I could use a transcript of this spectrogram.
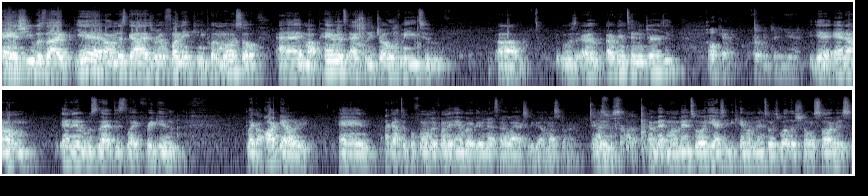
And she was like, "Yeah, um, this guy is real funny. Can you put him on?" So I had my parents actually drove me to, um, it was Ir- Irvington, New Jersey. Okay. Irvington, yeah. Yeah, and um, and it was at this like freaking, like an art gallery, and I got to perform in front of Hamburger, and that's how I actually got my start. And That's then what's up. I met my mentor. He actually became my mentor as well as Sean Sarvis,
